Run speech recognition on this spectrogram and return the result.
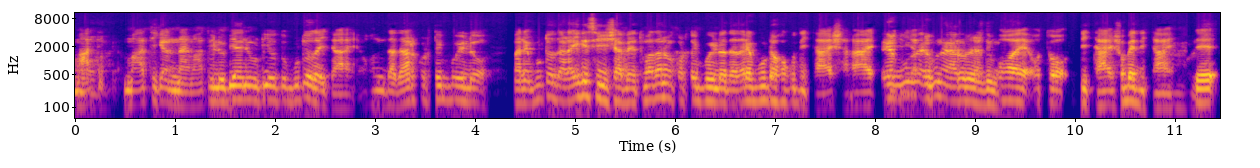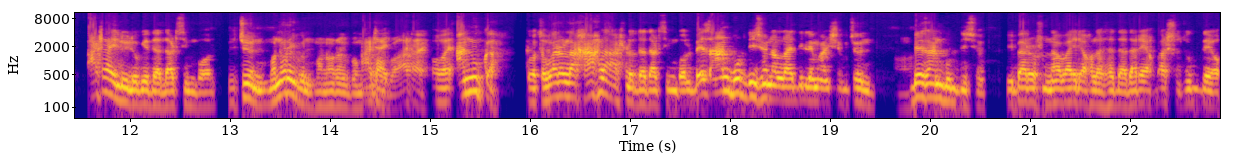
মা মা ঠিকান নাই মা তুই লবিয়ানে উঠিও তো বুটো যাইতা এখন দাদার কর্তব্য হইল মানে বুটো দাঁড়াই গেছে হিসাবে তোমার জানো কর্তব্য হইল দাদারে বুটো হকু দিতাই সারাই। এখন আরও বেশ দিব ওই অত দিতাই সবে দিতাই তে আটাই লইল গে দাদার সিম্বল বুঝছেন? মনে রইব মনে রইব, আঠাই। ওই আনুকা। কতবার ওলা খাখলা আসলো দাদার সিম্বল বেশ আন বুট দিছেন আল্লাহ দিলে মানুষ বুঝছেন? বেশ আন বুট দিছেন। এবার শোনা বাইরে হল আছে দাদারে একবার সুযোগ দেও।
